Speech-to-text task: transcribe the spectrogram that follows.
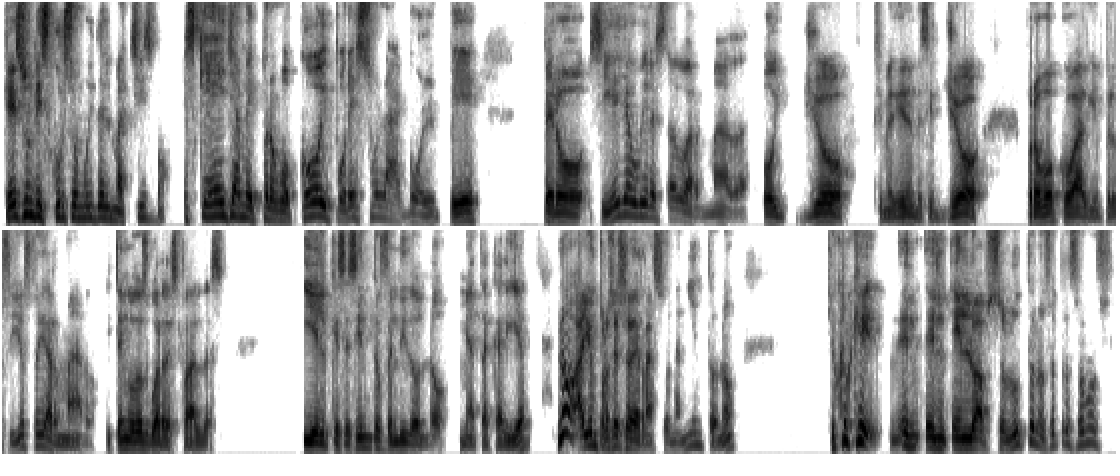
que es un discurso muy del machismo. Es que ella me provocó y por eso la golpeé. Pero si ella hubiera estado armada, o yo, si me quieren decir yo, provoco a alguien, pero si yo estoy armado y tengo dos guardaespaldas y el que se siente ofendido no me atacaría, no, hay un proceso de razonamiento, ¿no? Yo creo que en, lo absoluto nosotros somos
